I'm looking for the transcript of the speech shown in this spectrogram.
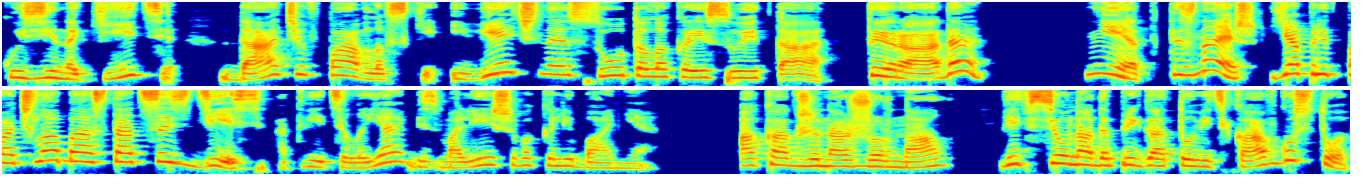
кузина Кити, дача в Павловске и вечная сутолока и суета. Ты рада? Нет, ты знаешь, я предпочла бы остаться здесь, ответила я без малейшего колебания. А как же наш журнал? Ведь все надо приготовить к августу.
